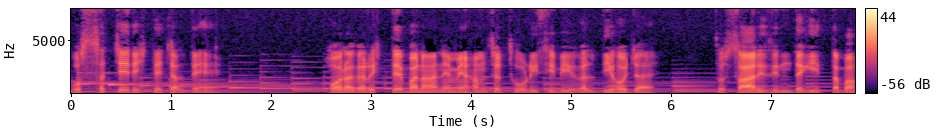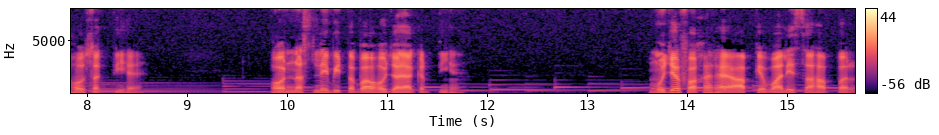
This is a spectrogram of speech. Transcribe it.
وہ سچے رشتے چلتے ہیں۔ اور اگر رشتے بنانے میں ہم سے تھوڑی سی بھی غلطی ہو جائے تو ساری زندگی تباہ ہو سکتی ہے اور نسلیں بھی تباہ ہو جایا کرتی ہیں۔ مجھے فخر ہے آپ کے والد صاحب پر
